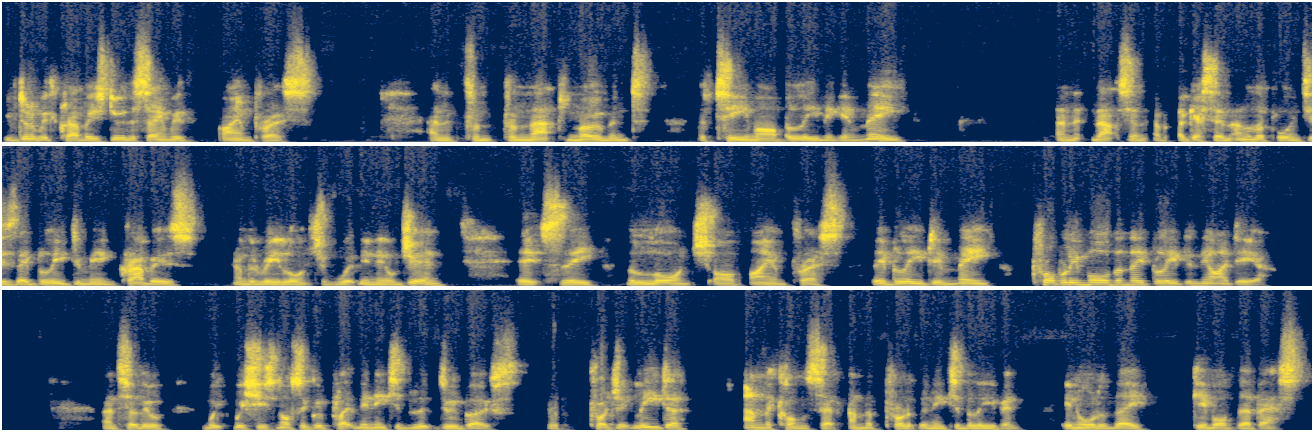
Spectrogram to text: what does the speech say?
You've done it with Crabbie's, do the same with Iron Press. And from, from that moment, the team are believing in me. And that's, an, I guess, another point is they believed in me in Crabbie's and the relaunch of Whitley Neill Gin. It's the the launch of Iron Press. They believed in me probably more than they believed in the idea. And so they were, which is not a good place. They need to do both the project leader and the concept and the product they need to believe in in order they give of their best.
